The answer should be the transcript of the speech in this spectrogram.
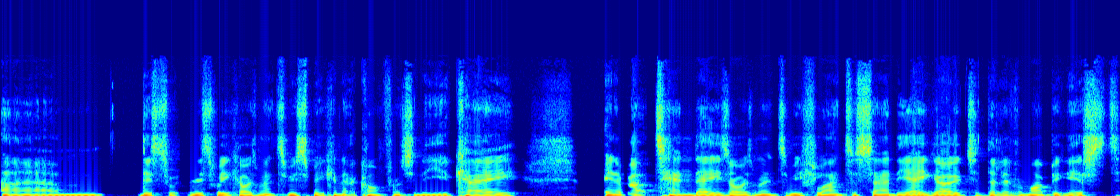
Um, this this week I was meant to be speaking at a conference in the UK in about 10 days, I was meant to be flying to San Diego to deliver my biggest,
